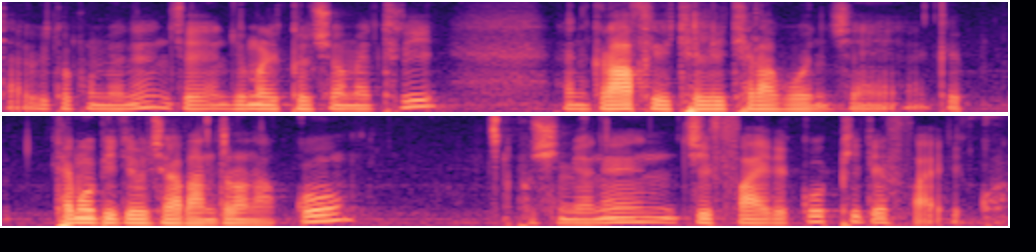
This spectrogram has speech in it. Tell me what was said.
자 여기도 보면은 이제 numerical geometry 그래프 유틸리티라고 이제 그 데모 비디오를 제가 만들어 놨고 보시면은 zip 파일 있고 pdf 파일 있고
